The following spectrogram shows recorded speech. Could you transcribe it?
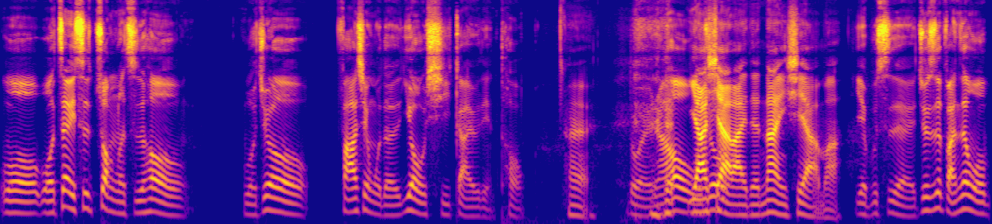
我我这一次撞了之后，我就发现我的右膝盖有点痛，哎，对，然后 压下来的那一下嘛，也不是哎、就是反正我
